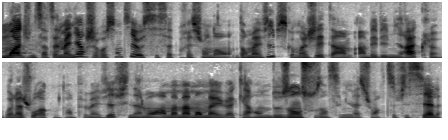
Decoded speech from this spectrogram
moi, d'une certaine manière, j'ai ressenti aussi cette pression dans, ma vie, parce que moi, j'ai été un, bébé miracle. Voilà, je vous raconte un peu ma vie. Finalement, hein. ma maman m'a eu à 42 ans sous insémination artificielle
